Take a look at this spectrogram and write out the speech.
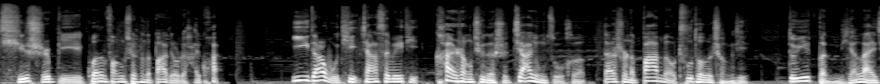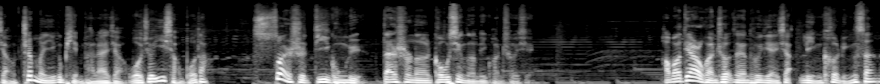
其实比官方宣传的八点六还快。一点五 T 加 CVT，看上去呢是家用组合，但是呢八秒出头的成绩，对于本田来讲，这么一个品牌来讲，我觉得以小博大，算是低功率，但是呢高性能的一款车型。好吧，第二款车再推荐一下领克零三。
